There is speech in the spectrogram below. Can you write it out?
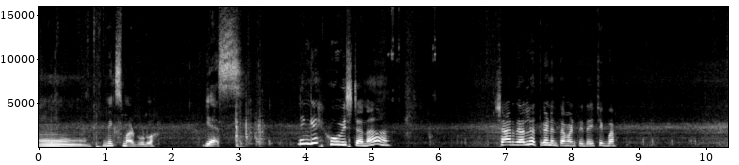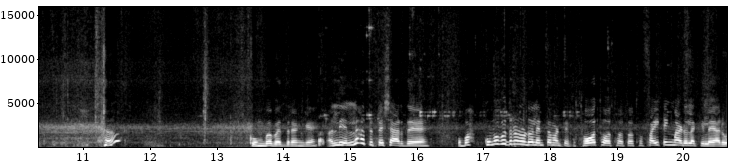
ಹ್ಞೂ ಮಿಕ್ಸ್ ಮಾಡಿಬಿಡುವ. ಎಸ್ ನಿಂಗೆ ಹೂವಿಷ್ಟನಾ? ಶಾರದೆ, ಅಲ್ಲಿ ಹತ್ಕೊಂಡು ಅಂತ ಮಾಡ್ತಿದ್ದೆ? ಈಚೆಗೆ ಬಾ. ಕುಂಭಭದ್ರಂಗೆ. ಅಲ್ಲಿ ಎಲ್ಲ ಹತ್ತುತ್ತೆ ಶಾರದೆ. ಒಬ್ಬ ಕುಂಭಭದ್ರ ನೋಡಲ್ಲ ಎಂತ ಮಾಡ್ತಿದ್ದೆ? ಥೋ ಥೋ ಥೋ ಥೋ ಥೋ ಫೈಟಿಂಗ್ ಮಾಡೋಲಕ್ಕಿಲ್ಲ ಯಾರು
